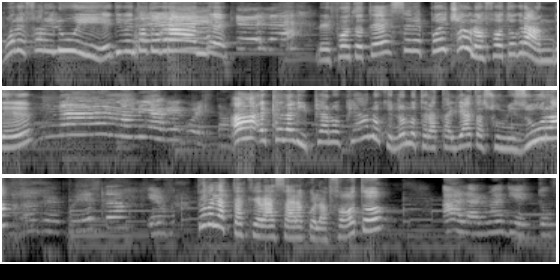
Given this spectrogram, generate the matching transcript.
Vuole fare lui, è diventato grande. Le foto tessere, poi c'è una foto grande? Mamma mia, che è questa? Ah, è quella lì, piano piano, che nonno te l'ha tagliata su misura. Questa. Dove l'attaccherà Sara quella foto? Ha l'armadietto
